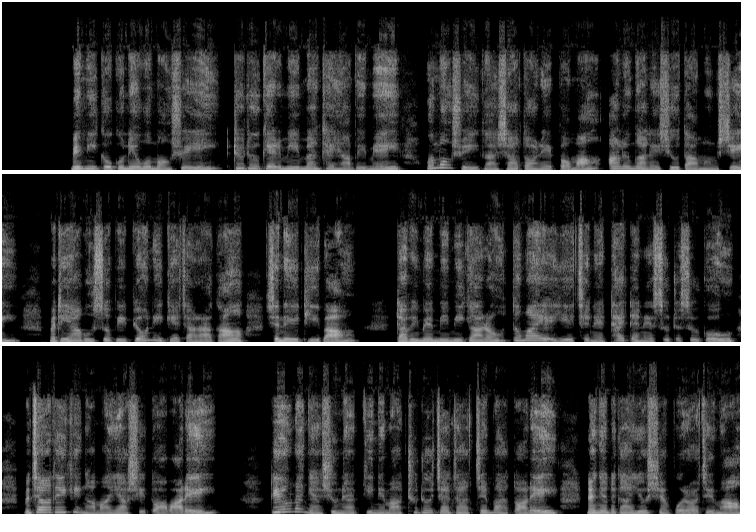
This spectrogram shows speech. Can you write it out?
မိမိကိုကိုနဲ့ဝတ်မောင်ရွှေရင်အတူတူကယ်ဒမီမှန်းခံရပေမယ့်ဝတ်မောင်ရွှေကရှားသွားတဲ့ပုံမှာအားလုံးကလည်းယူသားမှုမရှိမတရားဘူးဆိုပြီးပြောနေခဲ့ကြတာကယနေ့အထိပါဒါပေမဲ့မိမိကတော့သူမရဲ့အရေးချင်းနဲ့ထိုက်တန်တဲ့စုတစုကိုမကြသေးခင်ကမှရရှိသွားပါတယ်တရုတ်နိုင်ငံယူနန်ပြည်နယ်မှာထူးထူးခြားခြားကျင်းပသွားတဲ့နိုင်ငံတကာရုပ်ရှင်ပွဲတော်ကြီးမှာ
